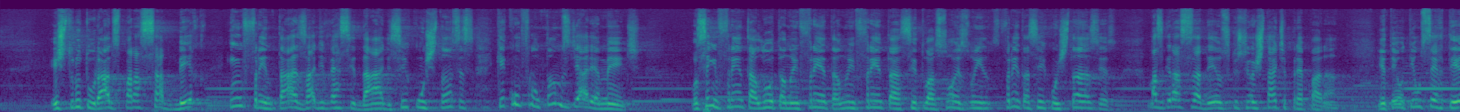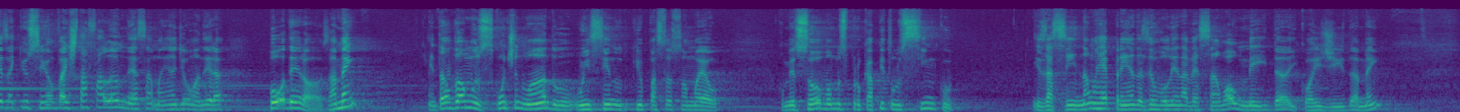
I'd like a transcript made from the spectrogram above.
estruturados para saber enfrentar as adversidades, circunstâncias que confrontamos diariamente. Você enfrenta a luta, não enfrenta, não enfrenta situações, não enfrenta circunstâncias, mas graças a Deus que o Senhor está te preparando. Então eu tenho certeza que o Senhor vai estar falando nessa manhã de uma maneira poderosa. Amém? Então vamos continuando o ensino que o pastor Samuel começou, vamos para o capítulo 5. Diz assim: Não repreendas, eu vou ler na versão Almeida e corrigida, amém?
